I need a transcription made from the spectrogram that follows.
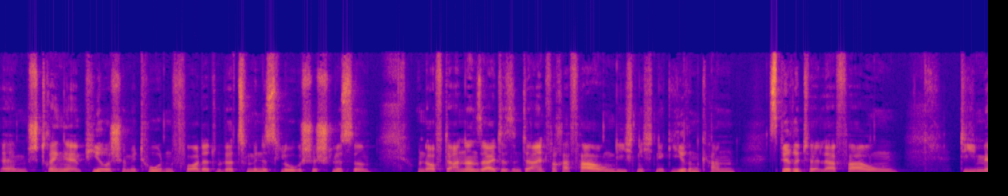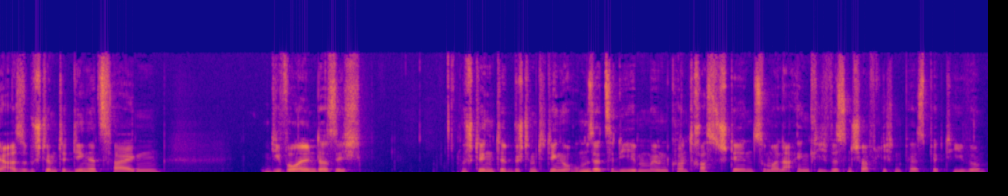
ähm, strenge empirische Methoden fordert oder zumindest logische Schlüsse. Und auf der anderen Seite sind da einfach Erfahrungen, die ich nicht negieren kann, spirituelle Erfahrungen, die mir also bestimmte Dinge zeigen, die wollen, dass ich bestimmte, bestimmte Dinge umsetze, die eben im Kontrast stehen zu meiner eigentlich wissenschaftlichen Perspektive.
